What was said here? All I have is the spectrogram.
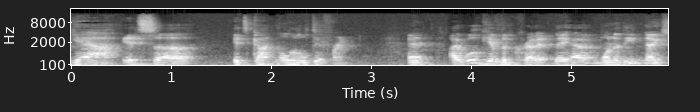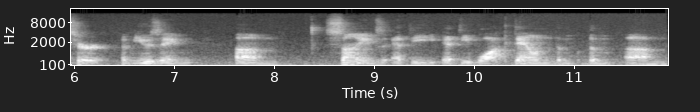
Yeah, it's uh, it's gotten a little different, and I will give them credit. They had one of the nicer, amusing um, signs at the at the walk down the the um,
